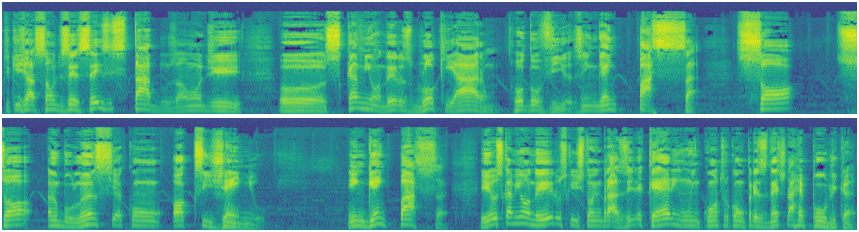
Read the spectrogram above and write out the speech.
de que já são 16 estados onde os caminhoneiros bloquearam rodovias. Ninguém passa. Só só ambulância com oxigênio. Ninguém passa. E os caminhoneiros que estão em Brasília querem um encontro com o presidente da República.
